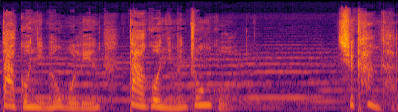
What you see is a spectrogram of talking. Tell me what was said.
大过你们武林，大过你们中国。去看看，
